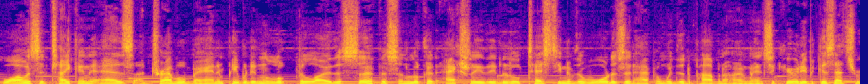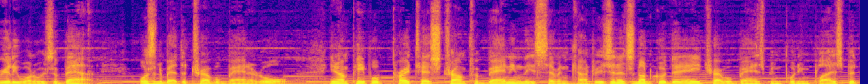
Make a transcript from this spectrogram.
Why was it taken as a travel ban and people didn't look below the surface and look at actually the little testing of the waters that happened with the Department of Homeland Security? Because that's really what it was about. It wasn't about the travel ban at all. You know, and people protest Trump for banning these seven countries, and it's not good that any travel ban's been put in place, but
